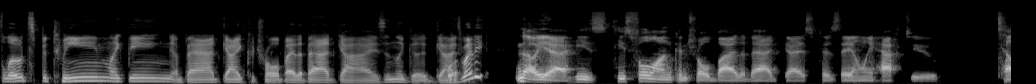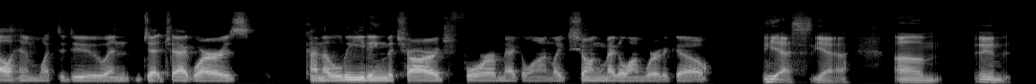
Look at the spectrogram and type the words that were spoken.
floats between like being a bad guy controlled by the bad guys and the good guys. Well- What do you, No, yeah, he's he's full on controlled by the bad guys because they only have to tell him what to do, and Jet Jaguar is kind of leading the charge for Megalon, like showing Megalon where to go. Yes, yeah. Um, and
